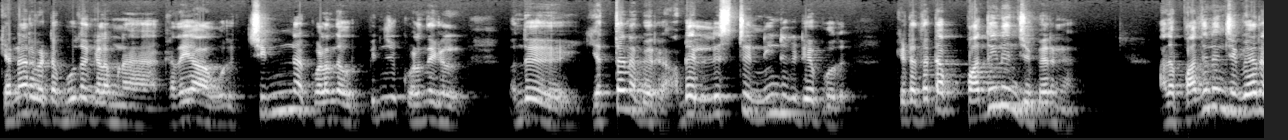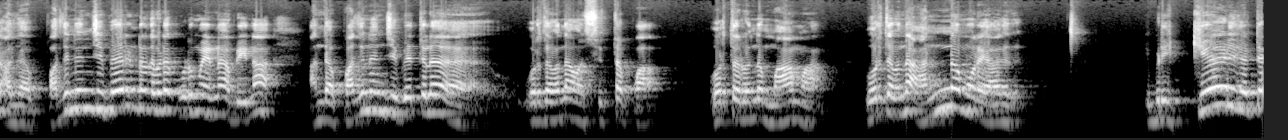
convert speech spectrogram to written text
கிணறு வெட்ட பூதம் கிளம்புன கதையாக ஒரு சின்ன குழந்தை ஒரு பிஞ்சு குழந்தைகள் வந்து எத்தனை பேர்? அப்படியே லிஸ்ட்டு நீண்டுக்கிட்டே போகுது. கிட்டத்தட்ட பதினஞ்சு பேருங்க. அந்த பதினஞ்சு பேர் அந்த பதினஞ்சு பேருன்றதை விட கொடுமை என்ன அப்படின்னா அந்த பதினஞ்சு பேர்த்தில் ஒருத்தர் வந்து அவன் சித்தப்பா ஒருத்தர் வந்து மாமா ஒருத்தர் வந்து அண்ணன் முறை ஆகுது. இப்படி கேடுகட்ட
